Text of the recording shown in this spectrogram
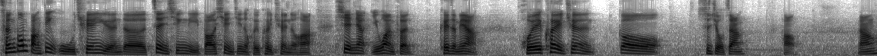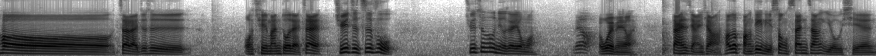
成功绑定五千元的振兴礼包现金的回馈券的话，限量一万份，可以怎么样？回馈券够十九张，然后再来就是，哦，其实蛮多的，在橘子支付，橘子支付你有在用吗？没有，我也没有。大概讲一下啊，他说绑定你送三张有闲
